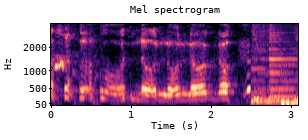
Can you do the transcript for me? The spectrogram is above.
no, no, no, no.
